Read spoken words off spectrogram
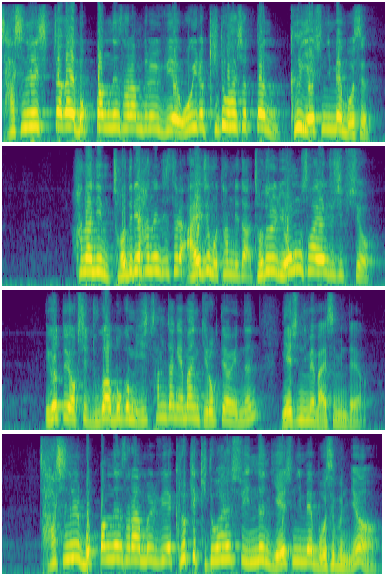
자신을 십자가에 못 박는 사람들을 위해 오히려 기도하셨던 그 예수님의 모습. 하나님, 저들이 하는 짓을 알지 못합니다. 저들을 용서하여 주십시오. 이것도 역시 누가복음 23장에만 기록되어 있는 예수님의 말씀인데요. 자신을 못 박는 사람을 위해 그렇게 기도할 수 있는 예수님의 모습은요,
